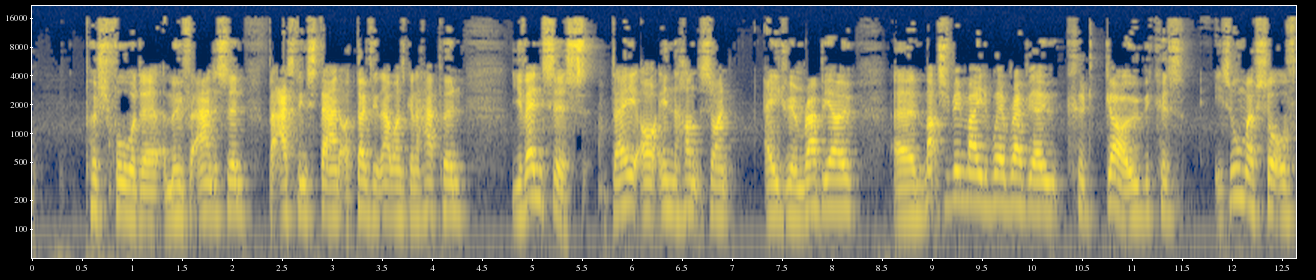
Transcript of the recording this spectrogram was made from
of push forward a, a, move for Andersen. But as things stand, I don't think that one's going to happen. Juventus, they are in the hunt to sign Adrien Rabiot. Um, much has been made of where Rabiot could go because he's almost sort of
